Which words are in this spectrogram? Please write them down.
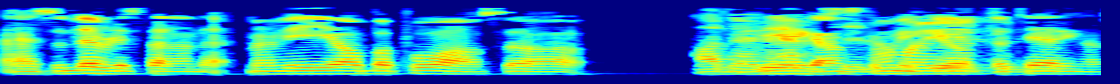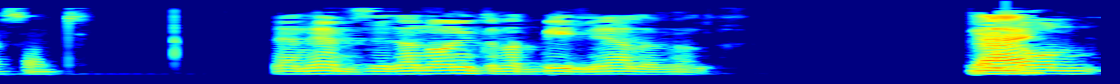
nej, så det blir spännande. Men vi jobbar på så ja det den är ganska mycket uppdateringar och sånt. Den hemsidan har ju inte varit billig i alla fall. Det är Nej. någon,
